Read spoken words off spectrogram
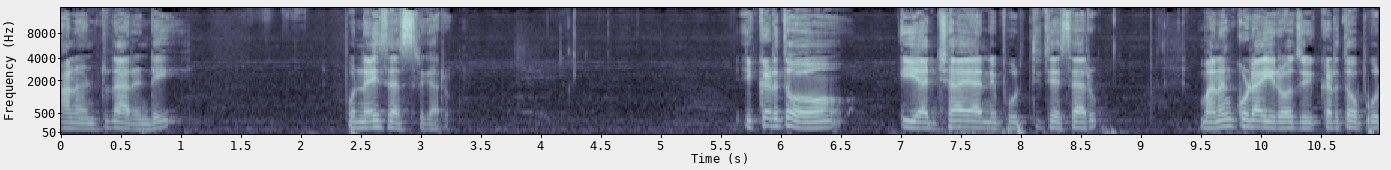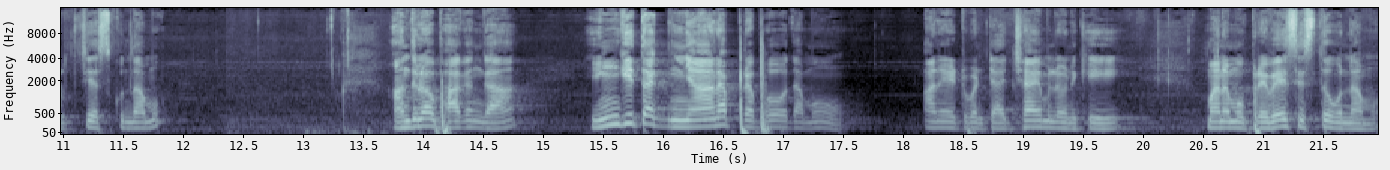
అని అంటున్నారండి పున్నయ్య శాస్త్రి గారు. ఇక్కడితో ఈ అధ్యాయాన్ని పూర్తి చేశారు. మనం కూడా ఈరోజు ఇక్కడితో పూర్తి చేసుకుందాము. అందులో భాగంగా ఇంగిత జ్ఞాన ప్రబోధము అనేటువంటి అధ్యాయంలోనికి మనము ప్రవేశిస్తూ ఉన్నాము.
